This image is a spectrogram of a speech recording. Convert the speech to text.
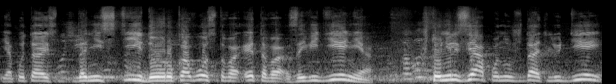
Я пытаюсь Очень донести вкусно. до руководства этого заведения, Руководство- что нельзя понуждать людей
